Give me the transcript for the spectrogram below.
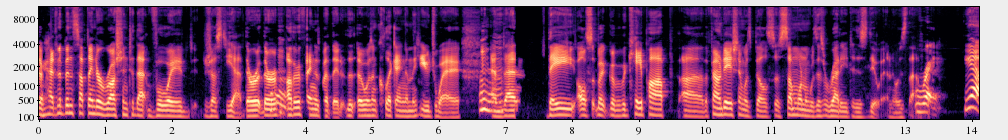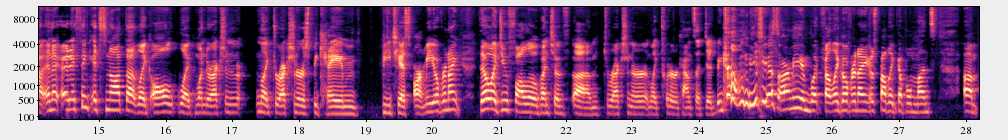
there hadn't been something to rush into that void just yet. There were there were Mhm. other things, but they, it wasn't clicking in the huge way. Mhm. And then they also, but but with K-pop, uh, the foundation was built, so someone was just ready to just do it, and it was that. Right. Yeah, and I, and I think it's not that like all like One Direction like directioners became BTS Army overnight. Though I do follow a bunch of um, directioner like Twitter accounts that did become BTS Army in what felt like overnight. It was probably a couple months. Um,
